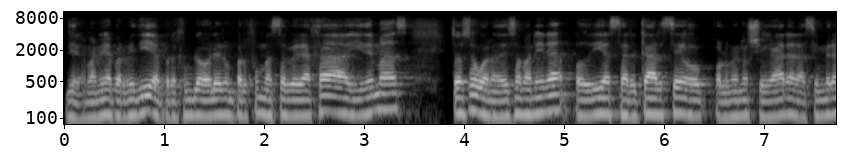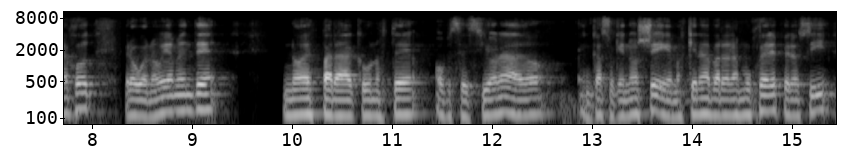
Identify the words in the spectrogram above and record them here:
de la manera permitida, por ejemplo, oler un perfume, hacer verajá y demás. Entonces, bueno, de esa manera podría acercarse o por lo menos llegar a la 100 verajot. Pero bueno, obviamente no es para que uno esté obsesionado, en caso que no llegue, más que nada para las mujeres, pero sí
